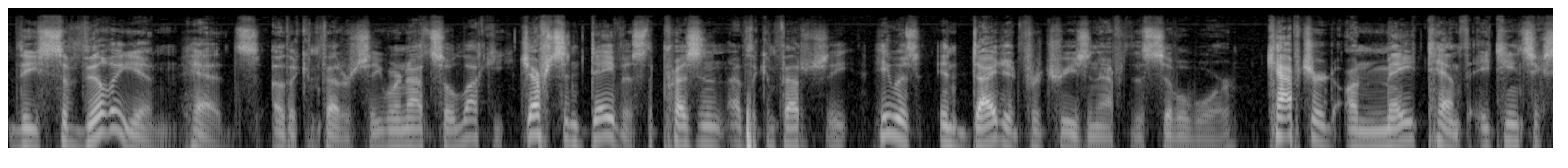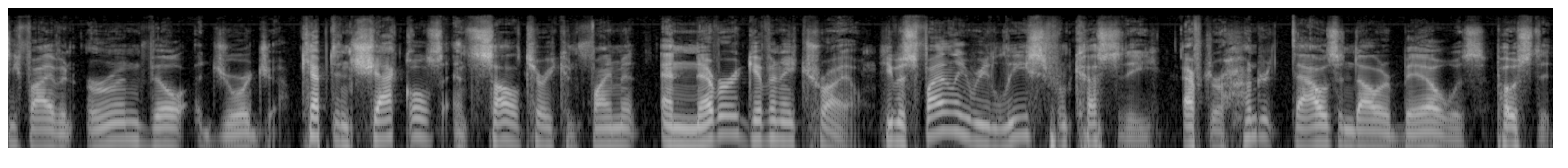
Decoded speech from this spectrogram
the civilian heads of the Confederacy were not so lucky. Jefferson Davis, the president of the Confederacy, he was indicted for treason after the Civil War captured on May 10, 1865, in Irwinville, Georgia, kept in shackles and solitary confinement, and never given a trial. He was finally released from custody after a $100,000 bail was posted,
